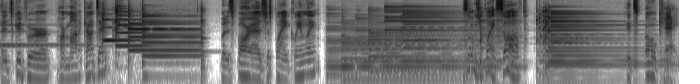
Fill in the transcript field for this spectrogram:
That it's good for harmonic content. But as far as just playing cleanly, as long as you're playing soft, it's okay.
